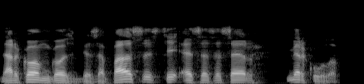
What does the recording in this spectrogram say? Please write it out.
Нарком госбезопасности СССР Меркулов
